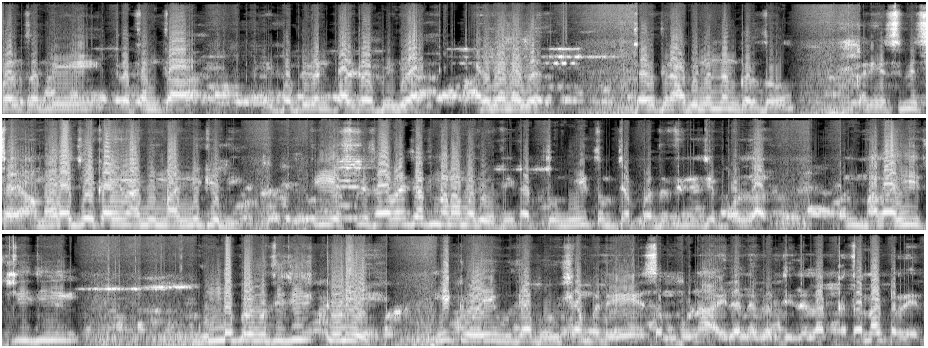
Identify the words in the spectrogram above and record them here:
पण मी प्रथमतः Republican Party of India Ahilyanagar त्या वतीने अभिनंदन करतो. कारण एस पी साहेब आम्हाला जे काही आम्ही मान्य केली ती एस पी साहेबांच्याच मनामध्ये होती. का तुम्ही तुमच्या पद्धतीने जे बोललात पण मला ही इथली जी गुंड प्रवृत्तीची टोळी आहे ही टोळी उद्या भविष्यामध्ये संपूर्ण अहिल्यानगर जिल्ह्याला खतरनाक ठरेल.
